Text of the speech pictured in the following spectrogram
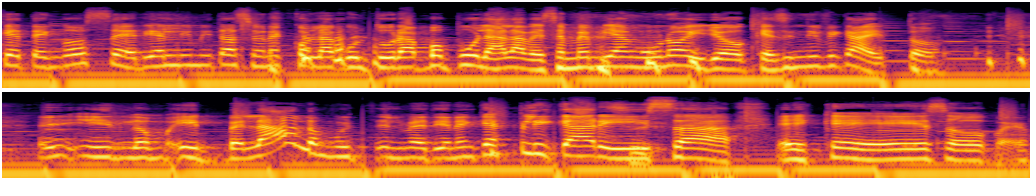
que tengo serias limitaciones con la cultura popular, a veces me envían uno y yo, ¿qué significa esto? Y, y, ¿verdad? me tienen que explicar, Isa, es que eso, pues,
